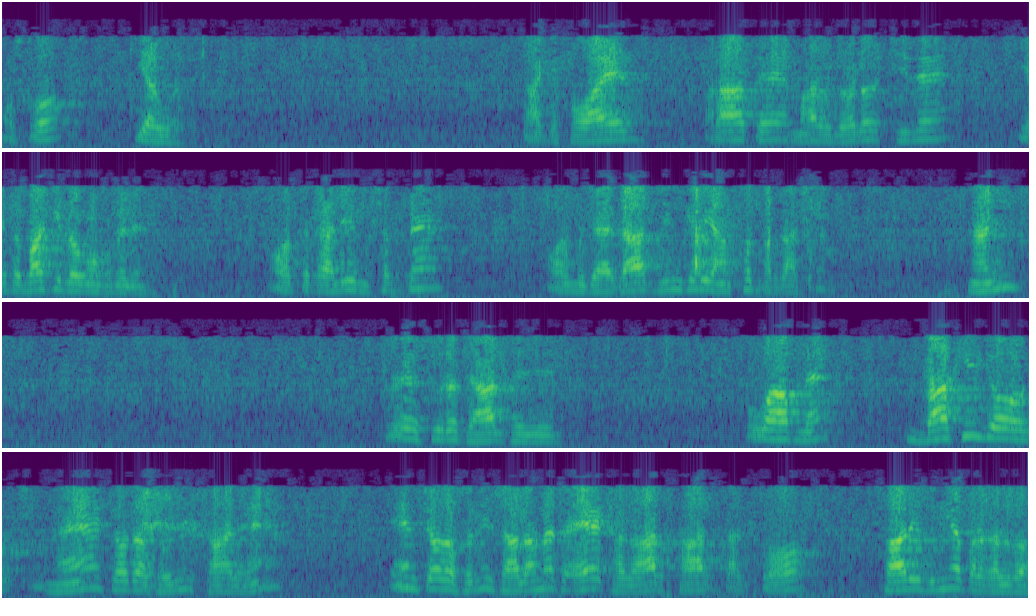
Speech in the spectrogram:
اس کو کیا ہوا تاکہ فوائد، رات ہے مارو دولو چیزیں، یہ تو باقی لوگوں کو ملیں۔ اور تکالیف، مشقتیں اور مجاہدات جن کے لیے ہم خود برداشت کریں۔ ہاں جی؟ تو یہ صورت حال سے یہ جی۔ وہ آپ نے باقی جو ہیں، چودہ سو انیس سال ہیں، ان چودہ سو انیس سالوں میں تو ایک ہزار سال تک تو ساری دنیا پر غلبہ۔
